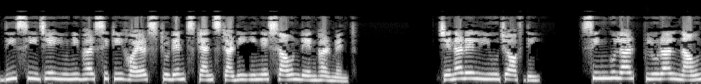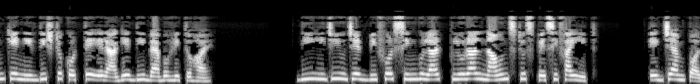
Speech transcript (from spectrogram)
this is a university where students can study in a sound environment general use of the singular, plural নাউনকে নির্দিষ্ট করতে এর আগে দি ব্যবহৃত হয়। The is used before singular, plural nouns to specify it. Example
